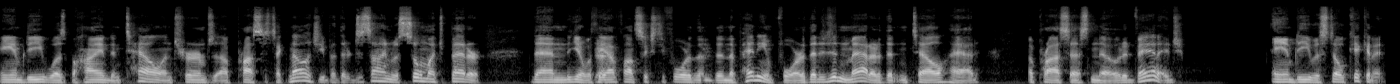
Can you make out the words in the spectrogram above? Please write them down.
AMD was behind Intel in terms of process technology but their design was so much better than you know with Yeah. the Athlon 64 than, than the Pentium 4 that it didn't matter that Intel had a process node advantage. AMD was still kicking it.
